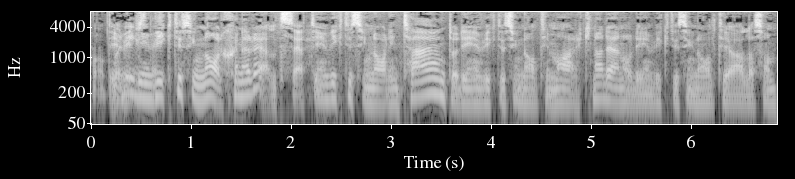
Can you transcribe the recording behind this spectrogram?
på, på det, är, det är en viktig signal generellt sett. Det är en viktig signal internt och det är en viktig signal till marknaden och det är en viktig signal till alla som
